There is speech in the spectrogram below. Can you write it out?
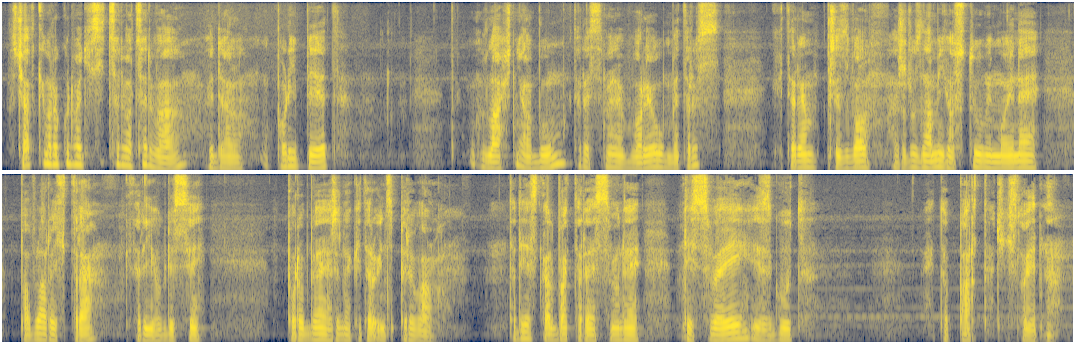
Začátkem roku 2022 vydal Polí 5 zvláštní album, které se jmenuje Warrior Matters, kterém přizval řadu známých hostů, mimo jiné Pavla Richtera, který ho kdysi podobné hře na kytaru inspiroval. Tady je skladba, která se jmenuje This Way is Good. Je to part číslo jedna.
